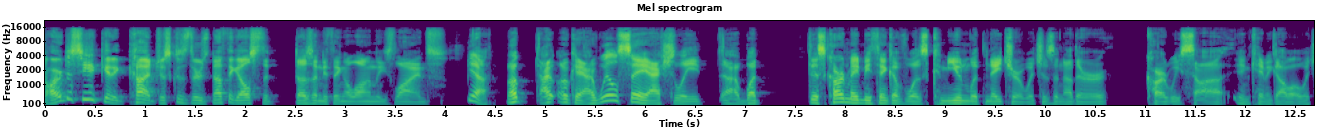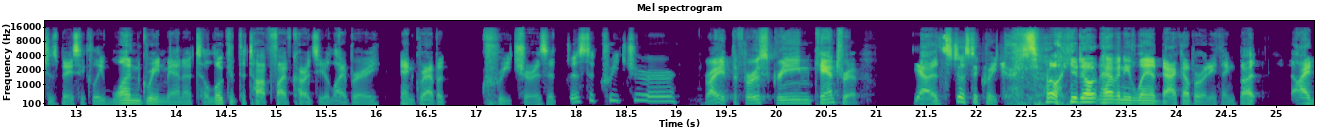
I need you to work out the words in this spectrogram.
hard to see it getting cut just because there's nothing else that does anything along these lines. Yeah. Oh, I, okay. I will say actually, uh, what this card made me think of was Commune with Nature, which is another card we saw in Kamigawa, which is basically one green mana to look at the top five cards of your library and grab a creature. Is it just a creature? Right. The first green cantrip. Yeah, it's just a creature. So you don't have any land backup or anything. But I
